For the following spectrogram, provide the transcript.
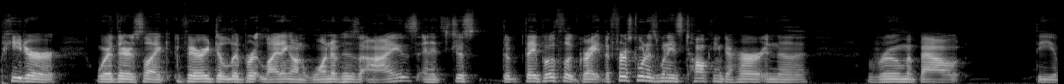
Peter where there's like very deliberate lighting on one of his eyes, and it's just the, they both look great. The first one is when he's talking to her in the room about the.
